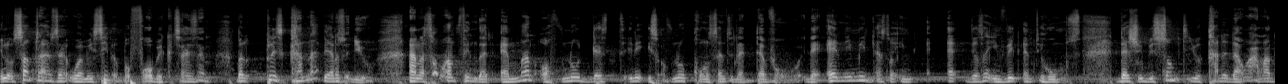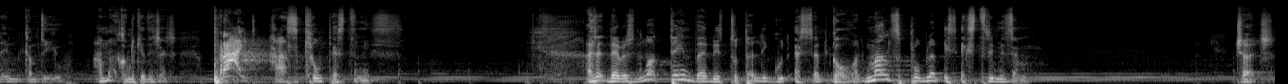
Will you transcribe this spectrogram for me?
you know, sometimes uh, when we see people fall, we criticize them. But please, can I be honest with you? And that's one thing that a man of no destiny is of no concern to the devil. The enemy does not in, uh, does not invade empty homes. There should be something you carry that will allow the enemy come to you. I'm I communicating, church? Pride has killed destinies. I said there is nothing that is totally good except God. Man's problem is extremism. Church,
